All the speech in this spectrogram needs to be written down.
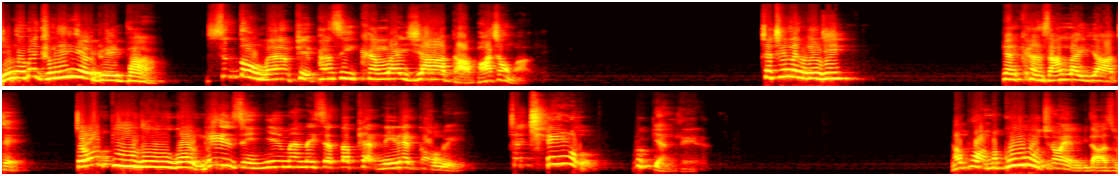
ရင်ငိုက်ကလေးငယ်တွေပါစစ်တုံးမန်းအဖြစ်ဖန်စီခံလိုက်ရတာဘာကြောင့်ပါလဲချက်ချင်းလည်းငင်းကြီး ပြန်ခံစားလိုက်ရတဲ့ကျွန်တော်ပြည်သူကိုနေ့စဉ်ညှဉ်းပန်းနှိပ်စက်တပ်ဖြတ်နေတဲ့ကောင်တွေချက်ချင်းကိုဝတ်ပြန်လဲတာနောက်ဘဝမကူးဘူးကျွန်တော်ရဲ့မိသားစု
